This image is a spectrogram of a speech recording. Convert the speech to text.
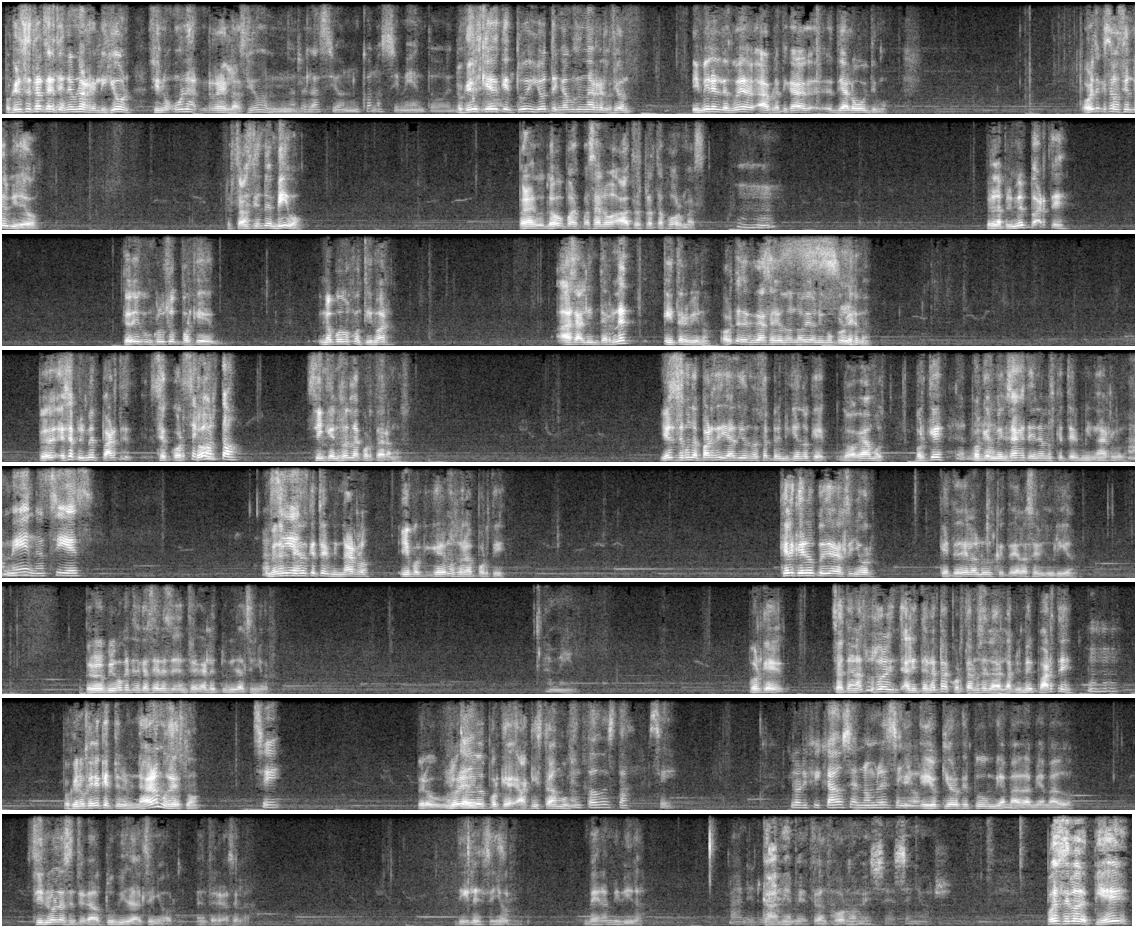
Porque no se trata de tener una religión, sino una relación. Una relación, un conocimiento. Lo que Dios quiere es que tú y yo tengamos una relación. Y miren, les voy a, platicar ya lo último. Ahorita que estamos haciendo el video, lo estamos haciendo en vivo. Para luego pasarlo a otras plataformas. Pero la primera parte Quedó inconcluso porque no podemos continuar. Hasta el internet intervino. Ahorita, gracias a Dios, no, veo ningún problema. Pero esa primera parte se cortó. Se cortó. Sin que nosotros la cortáramos. Y esa segunda parte ya Dios nos está permitiendo que lo hagamos. ¿Por qué? Porque el mensaje tenemos que terminarlo. Amén, así es. Así es. tenemos que terminarlo y porque queremos orar por ti. ¿Qué le queremos pedir al Señor? Que te dé la luz, que te dé la sabiduría. Pero lo primero que tienes que hacer es entregarle tu vida al Señor. Amén. Porque Satanás usó al internet para cortarnos la, primera parte. Porque no quería que termináramos esto. Sí. Pero gloria a Dios porque aquí estamos. En todo está, sí. Glorificado sea el nombre del Señor. Y, yo quiero que tú, mi amada, mi amado, si no le has entregado tu vida al Señor, entrégasela. Dile, Señor, ven a mi vida. Aleluya. Cámbiame, transfórmame. Señor. Puedes hacerlo de pie,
